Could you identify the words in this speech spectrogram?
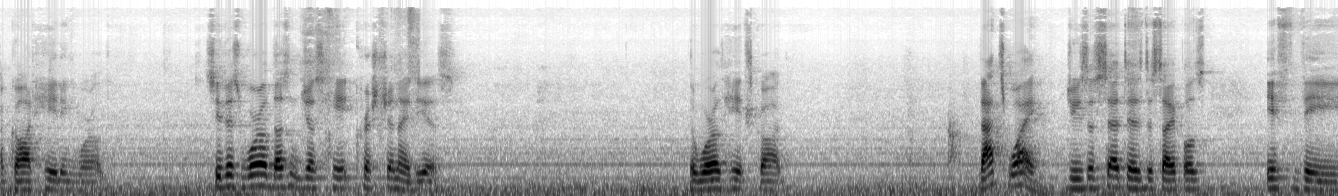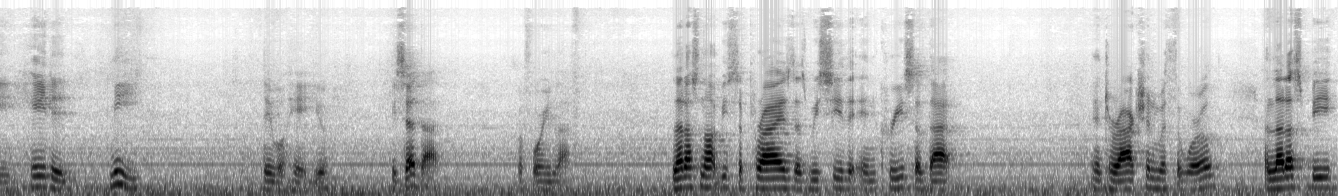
a God hating world. See, this world doesn't just hate Christian ideas, the world hates God. That's why Jesus said to his disciples, If they hated me, they will hate you. He said that before he left. Let us not be surprised as we see the increase of that interaction with the world, and let us be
